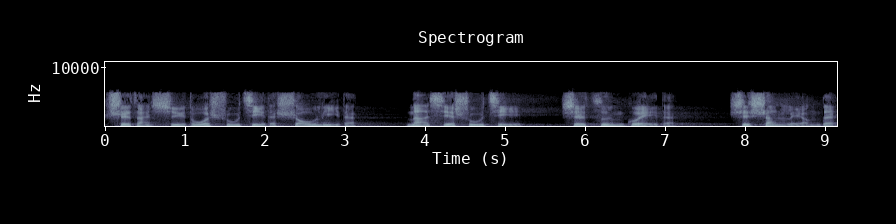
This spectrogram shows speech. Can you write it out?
是在许多书记的手里的。那些书记是尊贵的，是善良的。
